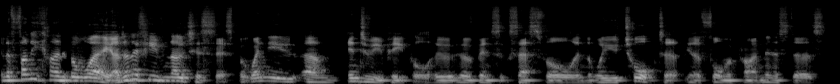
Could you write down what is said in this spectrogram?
in a funny kind of a way. I don't know if you've noticed this, but when you um, interview people who, who have been successful, and or you talk to you know former prime ministers,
